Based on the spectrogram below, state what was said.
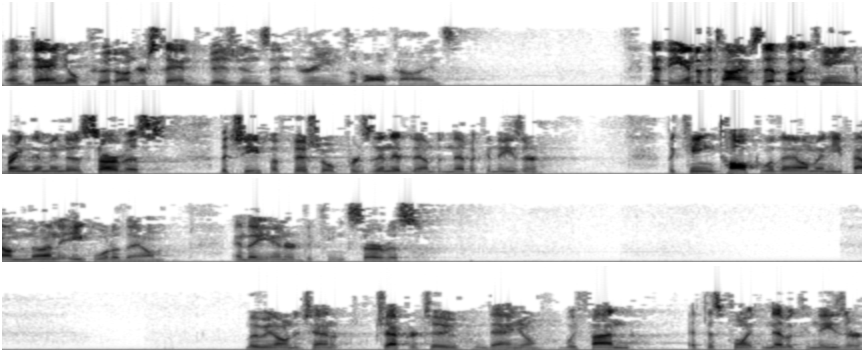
And Daniel could understand visions and dreams of all kinds. And at the end of the time set by the king to bring them into his service, the chief official presented them to Nebuchadnezzar. The king talked with them, and he found none equal to them, and they entered the king's service. Moving on to chapter 2 in Daniel, we find at this point Nebuchadnezzar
